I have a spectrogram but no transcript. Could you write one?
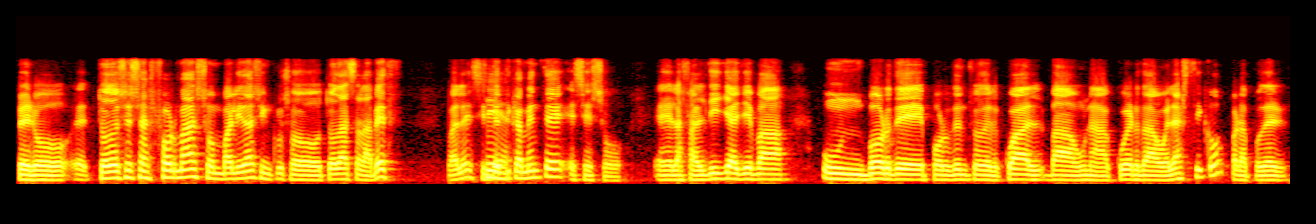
Pero eh, todas esas formas son válidas incluso todas a la vez, ¿vale? Sintéticamente es eso. Eh, la faldilla lleva un borde por dentro del cual va una cuerda o elástico para poder,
